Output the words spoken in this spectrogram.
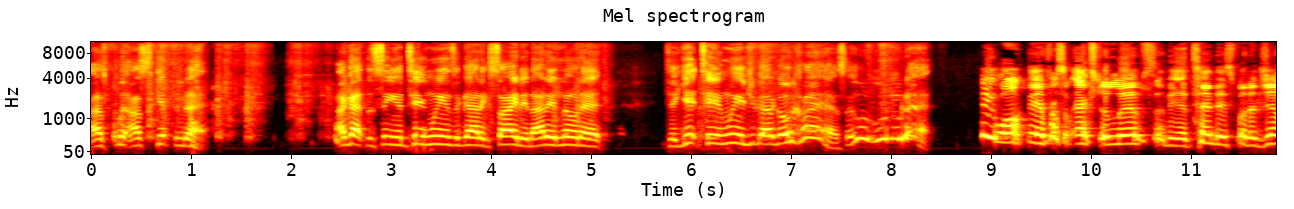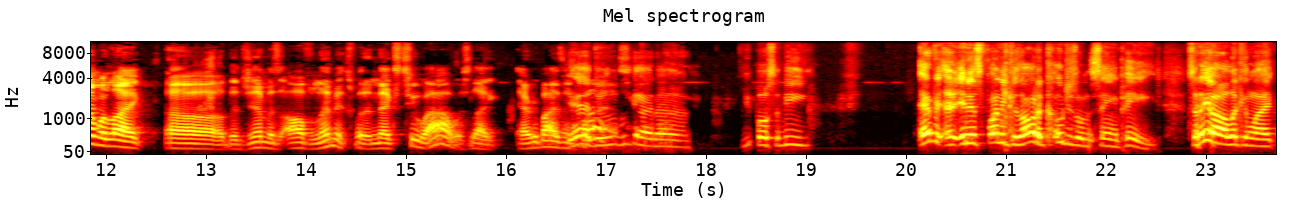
I split. I skipped through that. I got to seeing ten wins and got excited. I didn't know that to get ten wins, you got to go to class. Who, who knew that? he walked in for some extra lifts, and the attendants for the gym were like, "Uh, the gym is off limits for the next two hours. Like everybody's in Yeah, class." dude, we got uh you supposed to be every and it's funny because all the coaches on the same page. So they all looking like,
